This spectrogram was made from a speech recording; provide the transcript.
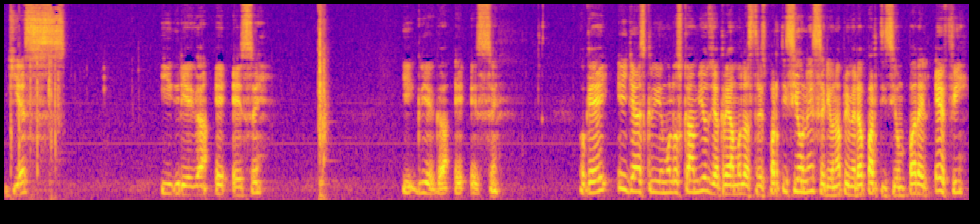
yes, y-e-s, y-e-s. Ok, y ya escribimos los cambios, ya creamos las tres particiones. Sería una primera partición para el EFI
